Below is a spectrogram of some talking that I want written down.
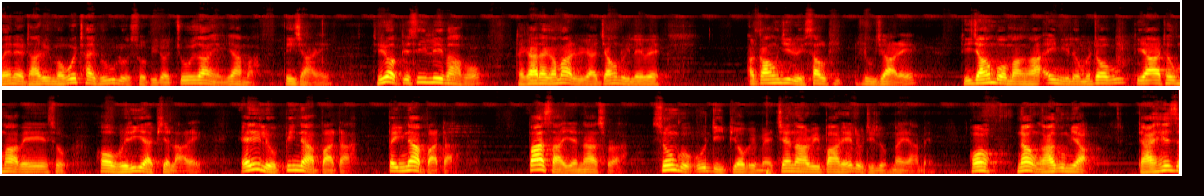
ဘဲနဲ့ဒါတွေမဝတ်ထိုက်ဘူးလို့ဆိုပြီးတော့စူးစမ်းရင်ရမှာသိကြတယ်ဒီတော့ပစ္စည်းလေးပါပေါ့ဒကာဒကမတွေကအကြောင်းတွေလည်းပဲအကောင်းကြီးတွေစောက်လှူကြတယ်ဒီเจ้าပေါ်မှာငါအိတ်နေလို့မတော်ဘူးတရားအထုတ်မှပဲဆိုဟောဝိရိယဖြစ်လာတယ်အဲ့ဒီလိုပိဏပါတာပိဏပါတာ ပစာယနာဆိုတာစွန်းကိုဥတီပြောပေမဲ့ကျန်တာတွေပါတယ်လို့ဒီလိုမှတ်ရမယ်ဟောနောက်၅ခုမြောက်ဒါဟိဇ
